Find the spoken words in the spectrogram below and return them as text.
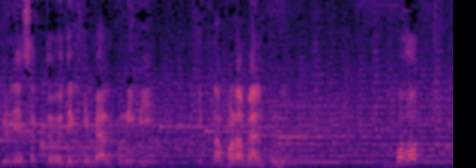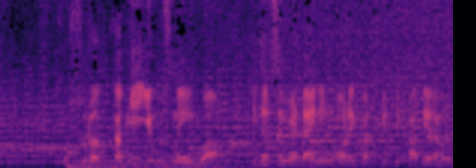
भी ले सकते हो। देखिए, बैल्कनी भी, कितना बड़ा बैल्कनी। बहुत खूबसूरत, कभी यूज़ नहीं हुआ। इधर से मैं डाइनिंग और एक बार फिर दिखा दे रहा हूँ।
